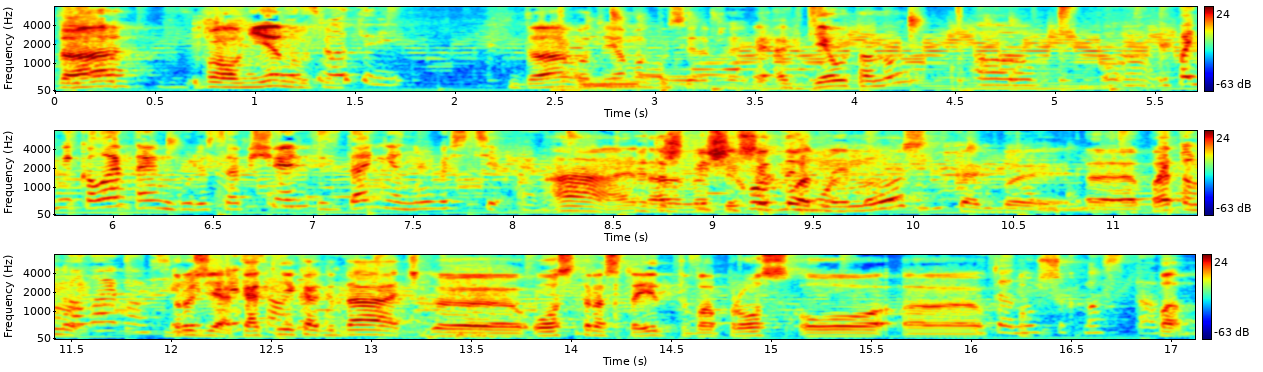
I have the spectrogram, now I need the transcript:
Да, вполне, ну, Ну, смотри. Да, вот я могу себе представить. А где утонул? Э, Под Николаем на Ингуле сообщает издание новости. А, это, Это ж ж пешеходный пешеходный мост, как бы. э, поэтому, друзья, как никогда э, остро стоит вопрос о э, Утонувших мостах. по-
